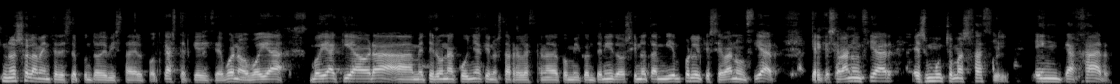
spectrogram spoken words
no, solamente desde el punto de vista del podcaster que dice, bueno, voy, a, voy aquí ahora a meter una cuña que no está relacionada con mi contenido, sino también por el que se va a anunciar. Y el que se va a anunciar es mucho más fácil encajar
